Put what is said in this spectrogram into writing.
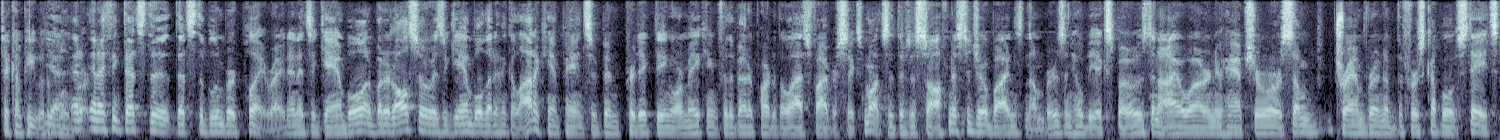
to compete with yeah, Bloomberg. And, and, I think that's the that's the Bloomberg play, right? And it's a gamble, but it also is a gamble that I think a lot of campaigns have been predicting or making for the better part of the last five or six months. That there's a softness to Joe Biden's numbers, and he'll be exposed in Iowa or New Hampshire or some triumvirate of the first couple of states,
